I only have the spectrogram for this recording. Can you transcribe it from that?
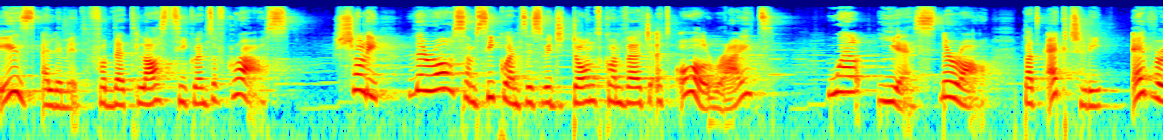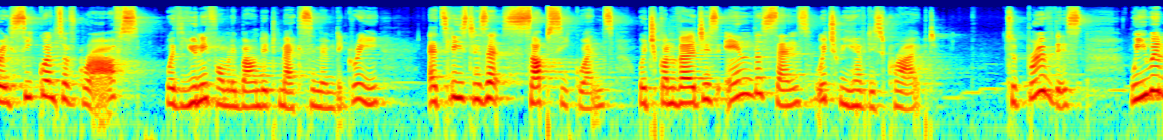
is a limit for that last sequence of graphs? Surely there are some sequences which don't converge at all, right? Well, yes, there are, but actually every sequence of graphs with uniformly bounded maximum degree at least has a subsequence which converges in the sense which we have described. To prove this, we will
